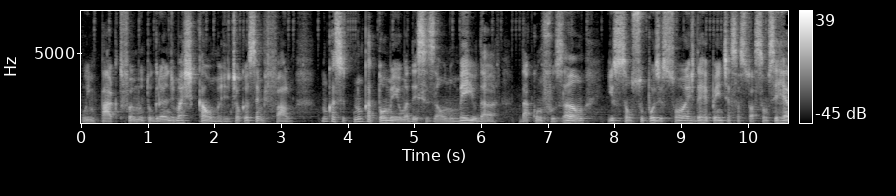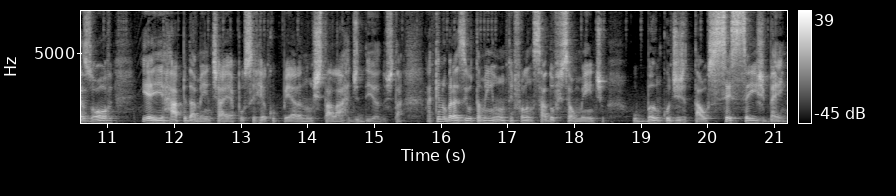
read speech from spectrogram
o impacto foi muito grande, mas calma, gente, é o que eu sempre falo. Nunca, se, nunca tome uma decisão no meio da, da confusão, isso são suposições, de repente essa situação se resolve e aí rapidamente a Apple se recupera num estalar de dedos, tá? Aqui no Brasil também ontem foi lançado oficialmente o banco digital C6 Bank,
